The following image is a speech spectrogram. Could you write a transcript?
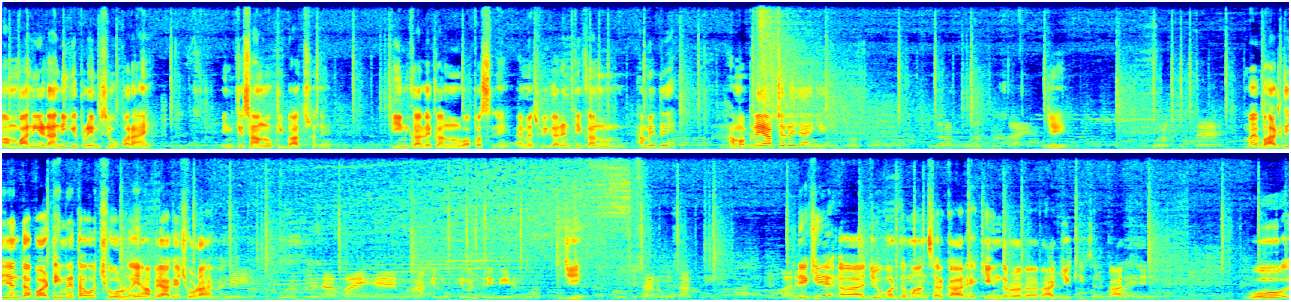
अंबानी अडानी के प्रेम से ऊपर आएँ, इन किसानों की बात सुने, तीन काले कानून वापस लें एमएसपी गारंटी कानून हमें दें, हम अपने आप चले जाएँगे। जी। मैं भारतीय जनता पार्टी में था, वो छोड़, यहाँ पे आके छोड़ा है मैंने। आए हैं वहाँ के मुख्यमंत्री भी हैं जी। वो किसानों के साथ देखिए जो वर्तमान सरकार है, केंद्र और राज्य की सरकार है, वो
